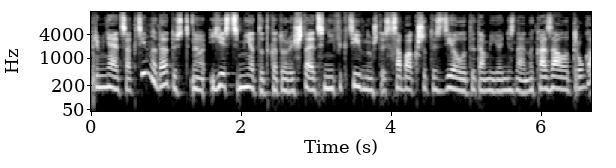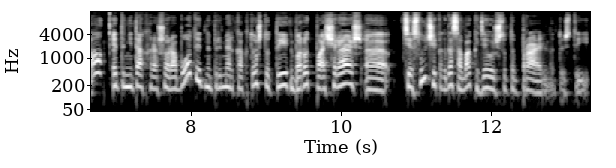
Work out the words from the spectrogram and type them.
применяется активно, да, то есть э, есть метод, который считается неэффективным, что если собака что-то сделала, ты там ее, не знаю, наказал, отругал, это не так так хорошо работает, например, как то, что ты, наоборот, поощряешь э, те случаи, когда собака делает что-то правильно. То есть ты,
